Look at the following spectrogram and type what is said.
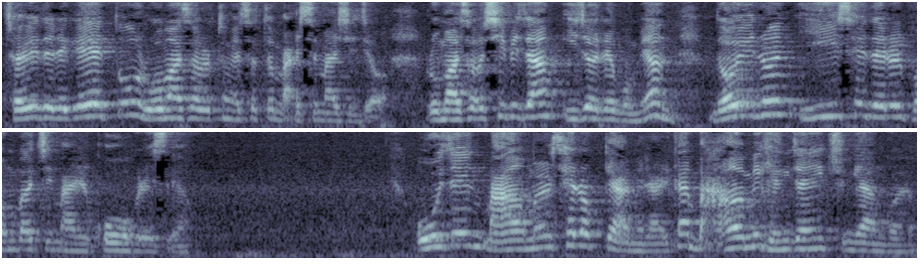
저희들에게 또 로마서를 통해서 또 말씀하시죠. 로마서 12장 2절에 보면 너희는 이 세대를 본받지 말고 그랬어요. 오직 마음을 새롭게 함이라. 그러니까 마음이 굉장히 중요한 거예요.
